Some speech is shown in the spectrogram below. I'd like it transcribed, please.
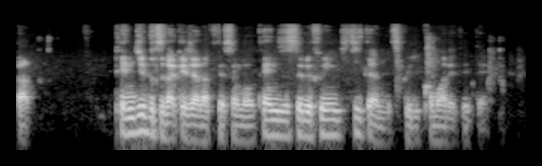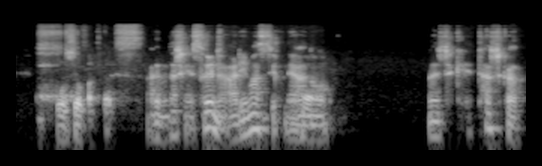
なんか、展示物だけじゃなくて、その展示する雰囲気自体も作り込まれてて、面白かったです。あでも確かにそういうのありますよね。あの、何でしたっけ？確か、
